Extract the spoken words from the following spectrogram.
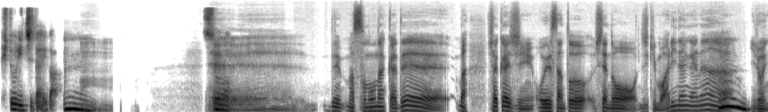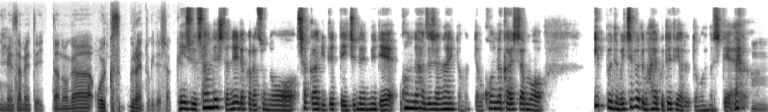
一人一台が。う。うんん。そう。で、まあ、その中で、まあ、社会人 OL さんとしての時期もありながら、うん色に目覚めていったのが、おいくつぐらいの時でしたっけ？23でしたね。だからその、社会に出て1年目で、こんなはずじゃないと思っても、こんな会社も、1分でも1秒でも早く出てやると思いまして。うん。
